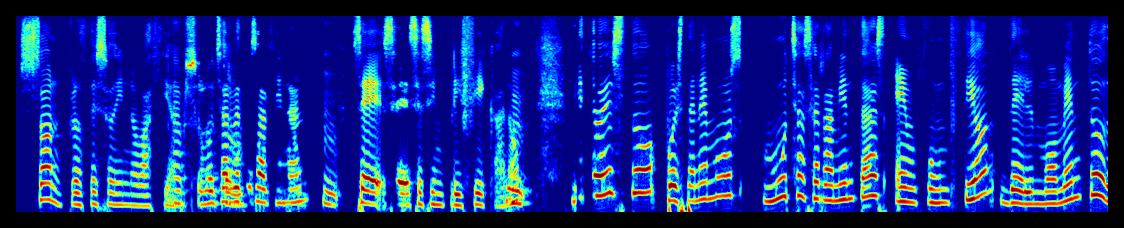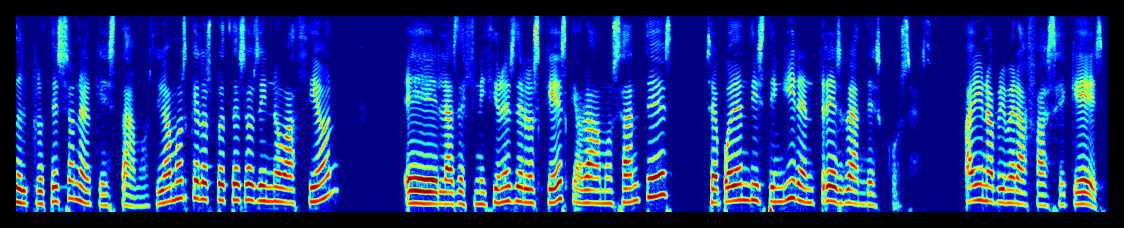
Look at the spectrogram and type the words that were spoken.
son proceso de innovación. Muchas veces al final mm. se, simplifica. Mm. Dicho esto, pues tenemos muchas herramientas en función del momento del proceso en el que estamos. Digamos que los procesos de innovación, eh, las definiciones de los que es que hablábamos antes, se pueden distinguir en tres grandes cosas. Hay una primera fase que es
